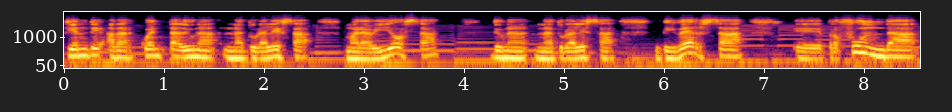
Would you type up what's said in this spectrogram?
tiende a dar cuenta de una naturaleza maravillosa, de una naturaleza diversa, eh, profunda,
